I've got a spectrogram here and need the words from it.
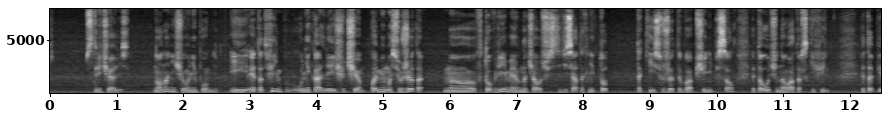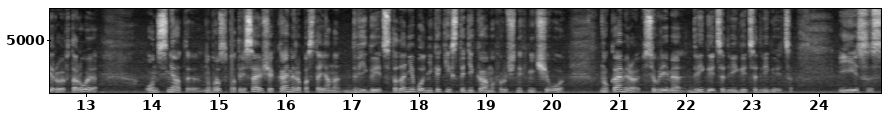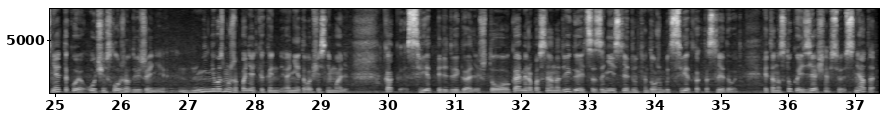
встречались но она ничего не помнит. И этот фильм уникальный еще чем? Помимо сюжета, э, в то время, в начало 60-х, никто такие сюжеты вообще не писал. Это очень новаторский фильм. Это первое. Второе, он снят, ну просто потрясающе, камера постоянно двигается. Тогда не было никаких стадикамов ручных, ничего. Но камера все время двигается, двигается, двигается. И снять такое очень сложно в движении. Невозможно понять, как они это вообще снимали. Как свет передвигали, что камера постоянно двигается, за ней, следовательно, должен быть свет как-то следовать. Это настолько изящно все снято,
